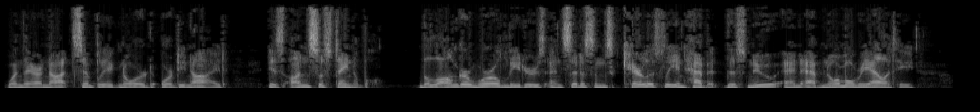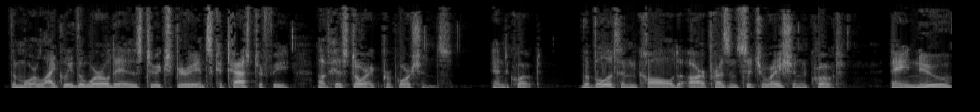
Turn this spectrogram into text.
when they are not simply ignored or denied, is unsustainable. The longer world leaders and citizens carelessly inhabit this new and abnormal reality, the more likely the world is to experience catastrophe of historic proportions. The bulletin called our present situation, a new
